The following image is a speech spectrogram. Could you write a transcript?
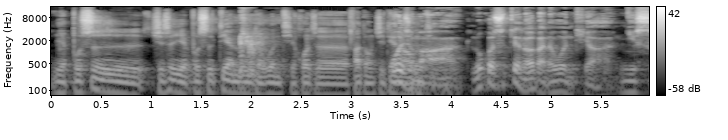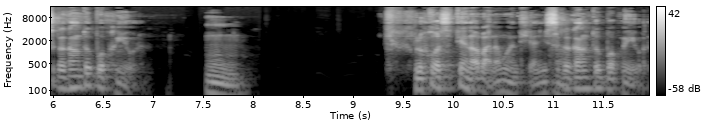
也不是，其实也不是电路的问题或者发动机电脑为什么？啊？如果是电脑版的问题啊，你四个缸都不喷油了。嗯，如果是电脑版的问题啊，你四个缸都不喷油了，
